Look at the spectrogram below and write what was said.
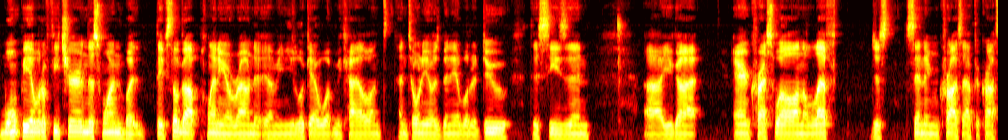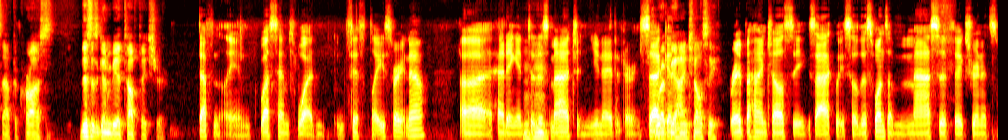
Won't be able to feature in this one, but they've still got plenty around it. I mean, you look at what Mikhail Antonio has been able to do this season. Uh, you got Aaron Cresswell on the left, just sending cross after cross after cross. This is going to be a tough fixture. definitely. And West Ham's what in fifth place right now, uh, heading into this match, and United are in second. right behind Chelsea. right behind Chelsea, exactly. So this one's a massive fixture, and it's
